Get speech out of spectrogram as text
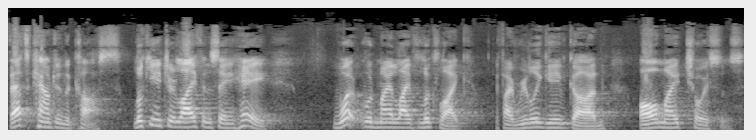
That's counting the costs. Looking at your life and saying, hey, what would my life look like if I really gave God all my choices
